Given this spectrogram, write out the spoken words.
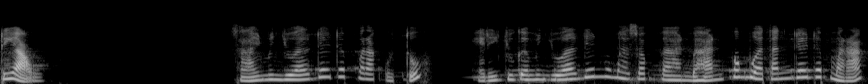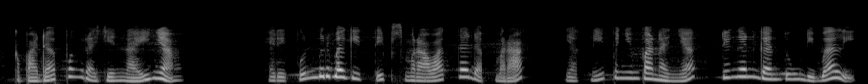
Riau. Selain menjual dadap merak utuh, Heri juga menjual dan memasok bahan-bahan pembuatan dadap merak kepada pengrajin lainnya. Heri pun berbagi tips merawat dadap merak, yakni penyimpanannya dengan gantung di bali.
